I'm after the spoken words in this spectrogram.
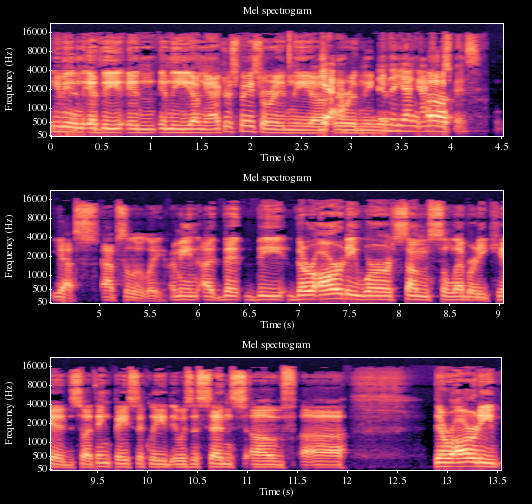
you mean at the in in the young actor space or in the uh, yeah, or in the in the young actor uh, space yes absolutely. I mean uh, the, the there already were some celebrity kids so i think basically it was a sense of uh they were already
